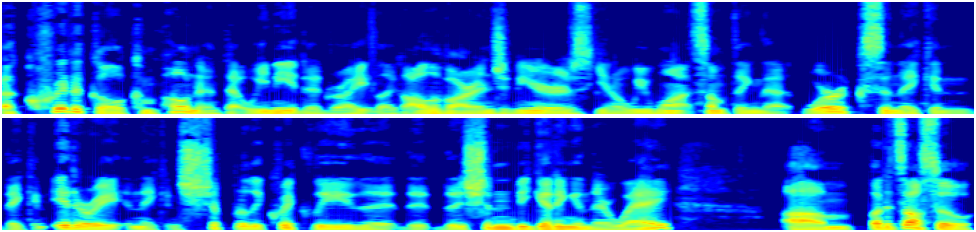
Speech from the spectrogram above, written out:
a critical component that we needed right? Like all of our engineers you know we want something that works and they can they can iterate and they can ship really quickly. That they shouldn't be getting in their way. Um, but it's also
